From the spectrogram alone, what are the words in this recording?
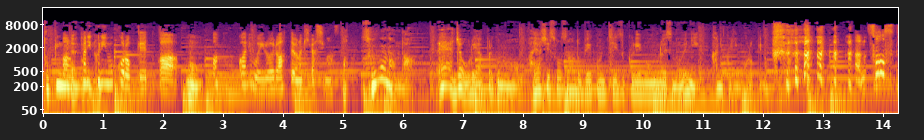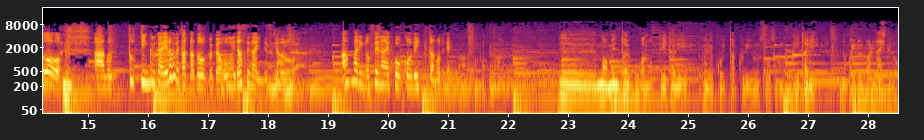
トッピングみたいなあの、カニクリームコロッケとか、うん。あと他にもいろいろあったような気がします。あ、そうなんだ。えー、じゃあ俺やっぱりこの、ハヤシソースベーコンチーズクリームオムライスの上にカニクリームコロッケの。あの、ソースと、うんあの、トッピングが選べたかどうかが思い出せないんですけどなん。あんまり乗せない方向で言ってたので、あ、そうなんだ。えー、まあ、明太子が乗っていたり、えーこういったクリームソースが乗っていたり、なんかいろいろありますけど、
